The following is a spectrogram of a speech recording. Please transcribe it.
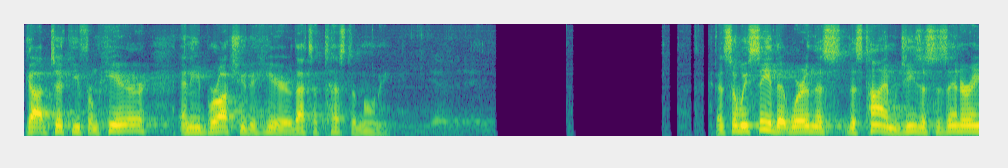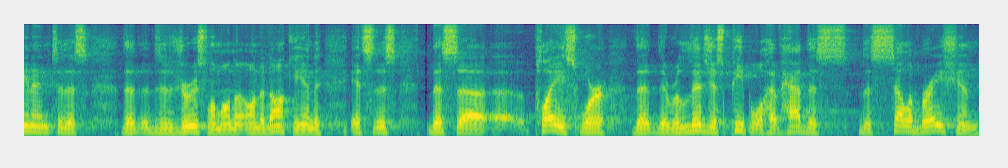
God took you from here and He brought you to here. That's a testimony. And so we see that we're in this, this time. Jesus is entering into this the, the, the Jerusalem on the, on the donkey, and it's this, this uh, uh place where the, the religious people have had this, this celebration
